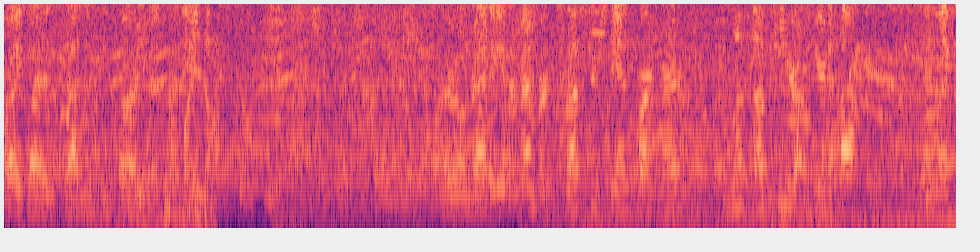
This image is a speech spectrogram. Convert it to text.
Alright guys, sadness and sorrow, guys? Find off Sophia. Everyone ready? Remember, trust your stand partner. Look up here, I'm here to help. And like,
